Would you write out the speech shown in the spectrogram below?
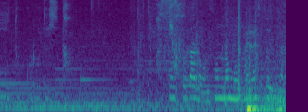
ういいところでした本当だろう。そんなもん生やしといたら。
